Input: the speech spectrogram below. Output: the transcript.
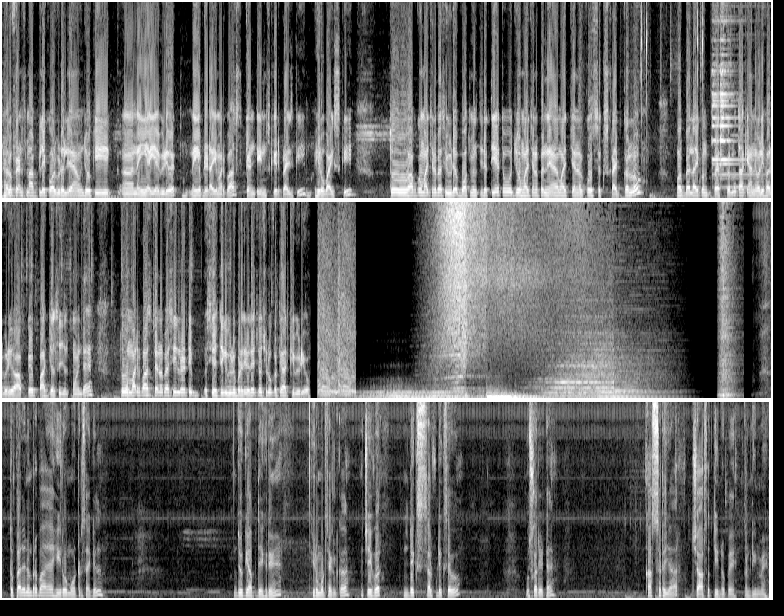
Hello friends मैं आपके लिए एक और वीडियो ले आया हूँ जो कि नई आई है वीडियो एक, नई अपडेट आई हमारे पास कैंटीन की प्राइस की हीरो बाइक्स की। तो आपको हमारे चैनल पर ऐसी वीडियो बहुत मिलती रहती है तो जो हमारे चैनल पर नया है, हमारे चैनल को सब्सक्राइब कर लो और बेल आइकन प्रेस कर लो ताकि आने वाली हर वीडियो आपके पास जल्द से जल्द पहुँच जाए। तो हमारे पास चैनल पर ऐसी रिलेटिव सीएचडी की वीडियो बढ़ती रहती है, चलो शुरू करते हैं आज की वीडियो तो पहले नंबर पर आया हीरो मोटरसाइकिल, जो कि आप देख रहे हैं। हीरो मोटरसाइकिल का अचीवर डिक्स सेल्फ डिक्स है वो। उसका रेट है इकसठ हज़ार चार सौ तीन रुपये कंटीन में।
